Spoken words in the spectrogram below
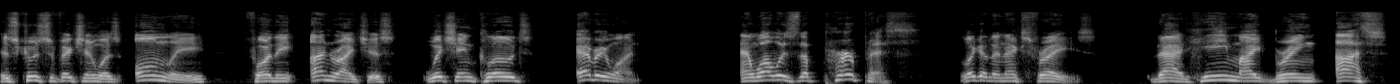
His crucifixion was only for the unrighteous, which includes everyone. And what was the purpose? Look at the next phrase that he might bring us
